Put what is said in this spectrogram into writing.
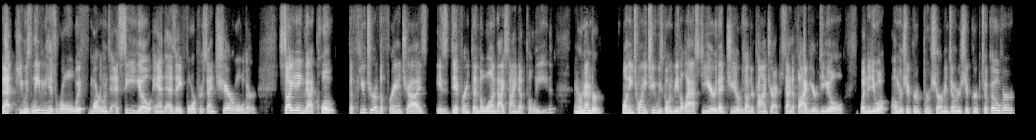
that he was leaving his role with Marlins as CEO and as a 4% shareholder, citing that, quote, the future of the franchise is different than the one I signed up to lead. And remember, 2022 was going to be the last year that Jeter was under contract. He signed a five year deal when the new ownership group, Bruce Sherman's ownership group, took over.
